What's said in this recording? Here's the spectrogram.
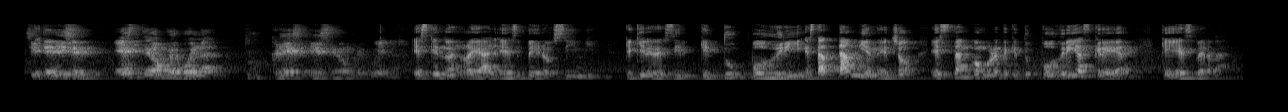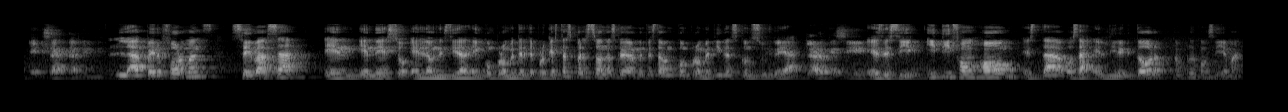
Si te dicen, este hombre vuela, tú crees que ese hombre vuela. Es que no es real, es verosímil. ¿Qué quiere decir? Que tú podrías, está tan bien hecho, es tan congruente que tú podrías creer que es verdad. Exactamente. La performance se basa en, en eso, en la honestidad, en comprometerte, porque estas personas claramente estaban comprometidas con su idea. Claro que sí. Es decir, E.T. Phone Home está, o sea, el director, no recuerdo cómo se llama,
